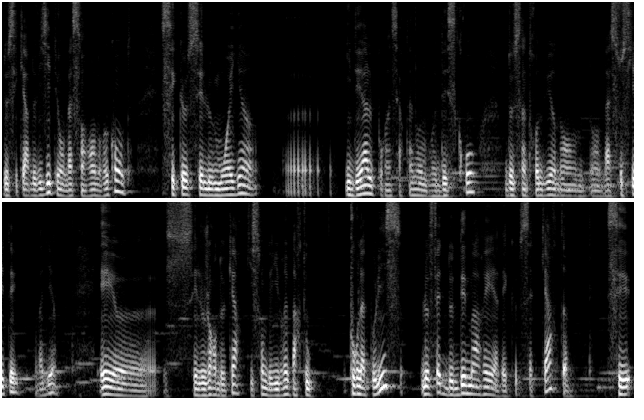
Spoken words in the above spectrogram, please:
de ces cartes de visite, et on va s'en rendre compte, c'est que c'est le moyen idéal pour un certain nombre d'escrocs de s'introduire dans, la société, on va dire. Et c'est le genre de cartes qui sont délivrées partout. Pour la police, le fait de démarrer avec cette carte, c'est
